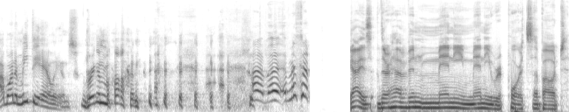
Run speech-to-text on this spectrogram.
I want to meet the aliens. Bring them on. uh, uh, Mr. Guys, there have been many, many reports about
